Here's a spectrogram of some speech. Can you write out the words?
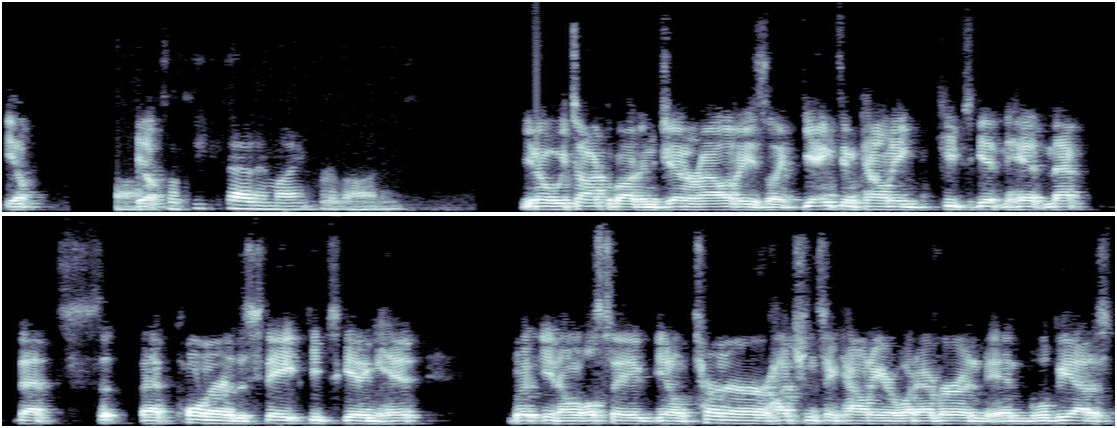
Yep. Uh, Yep. So keep that in mind for the hunters. You know, we talk about in generalities, like Yankton County keeps getting hit, and that that that corner of the state keeps getting hit. But you know, we'll say you know Turner Hutchinson County or whatever, and and we'll be at a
